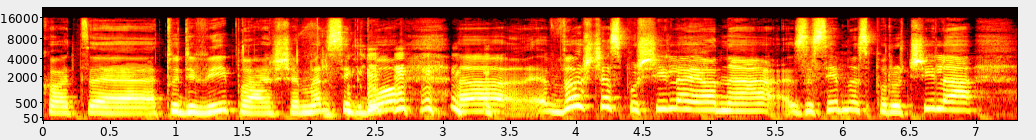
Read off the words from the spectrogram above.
kot uh, tudi vi, pa še marsikdo, uh, vse čas pošiljajo na zasebna sporočila, uh, Eh,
